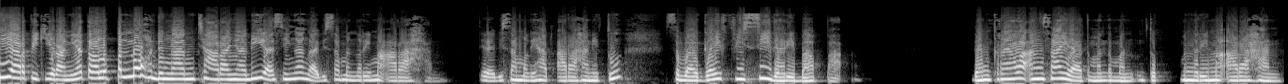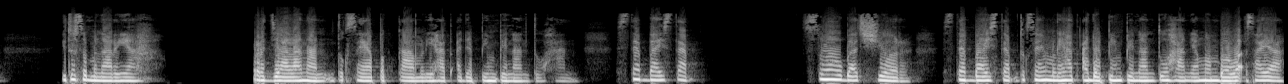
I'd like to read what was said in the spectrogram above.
liar pikirannya, terlalu penuh dengan caranya dia sehingga nggak bisa menerima arahan. Tidak bisa melihat arahan itu sebagai visi dari Bapak. Dan kerelaan saya teman-teman untuk menerima arahan itu sebenarnya perjalanan untuk saya peka melihat ada pimpinan Tuhan. Step by step, slow but sure, step by step untuk saya melihat ada pimpinan Tuhan yang membawa saya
